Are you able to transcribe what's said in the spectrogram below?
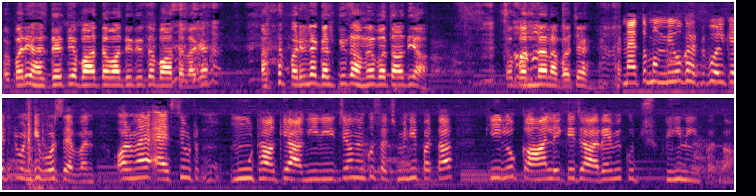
और परी हंस देती है बात दबा देती है तो बात अलग है। परी ने गलती से हमें बता दिया तो बंदा ना बचे। मैं तो मम्मी को घर पे बोल के ट्वेंटी फोर सेवन और मैं ऐसे उठ मुँह उठा के आ गई नीचे मेरे को सच में नहीं पता कि लोग कहाँ लेके जा रहे हैं अभी कुछ भी नहीं पता।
